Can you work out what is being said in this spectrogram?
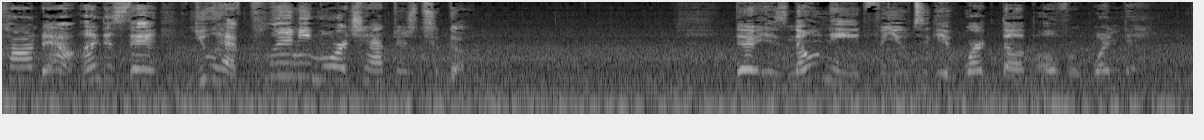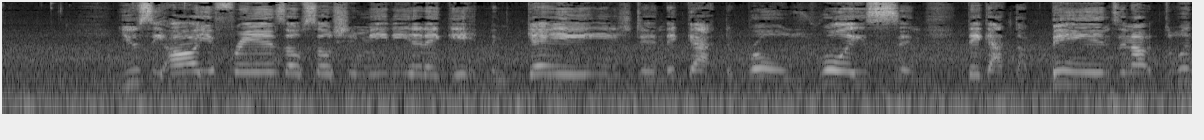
calm down, understand you have plenty more chapters to go. There is no need for you to get worked up over one day. You see all your friends on social media, they get engaged and they got the Rolls Royce and they got the Benz and all. What,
